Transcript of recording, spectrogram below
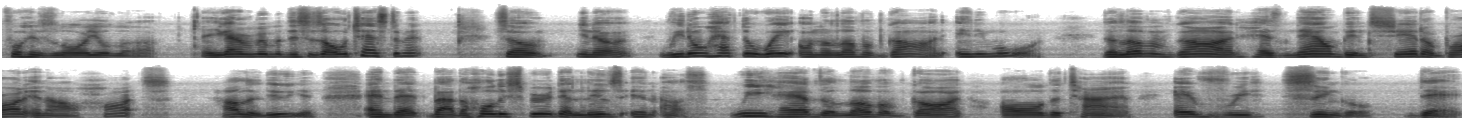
for his loyal love. And you got to remember, this is Old Testament. So, you know, we don't have to wait on the love of God anymore. The love of God has now been shed abroad in our hearts. Hallelujah. And that by the Holy Spirit that lives in us, we have the love of God all the time, every single day.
